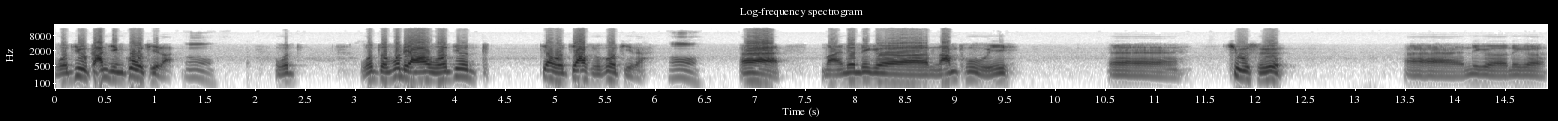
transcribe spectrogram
我就赶紧过去了。嗯我我走不了，我就叫我家属过去了。哦，哎，买的那个南普维，呃，Q 十，呃，那个那个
